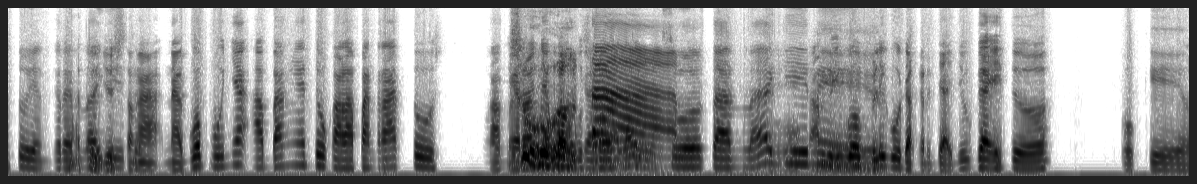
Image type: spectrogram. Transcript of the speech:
tuh yang keren lagi setengah. Nah, gue punya abangnya tuh K800. Kameranya Sultan. bagus banget. Sultan. Sultan lagi Tapi nih gue beli gua udah kerja juga itu. Gokil.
